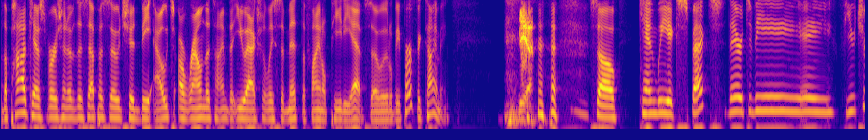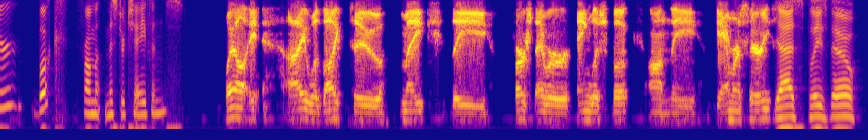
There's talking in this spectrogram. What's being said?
The podcast version of this episode should be out around the time that you actually submit the final PDF. So it'll be perfect timing. Yeah. so can we expect there to be a future book from Mr. Chaffins? Well, it, I would like to make the first ever English book on the Gamera series. Yes, please do.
